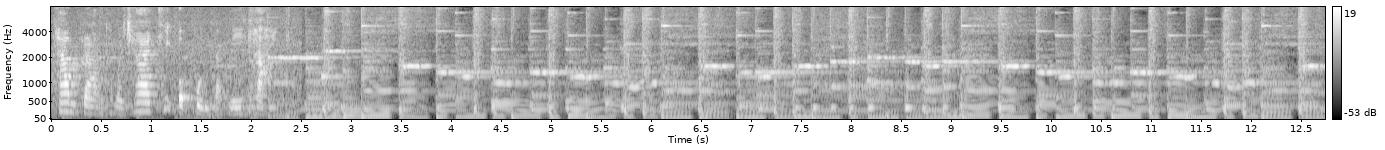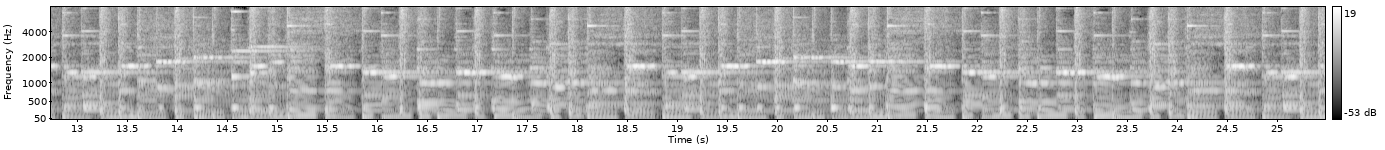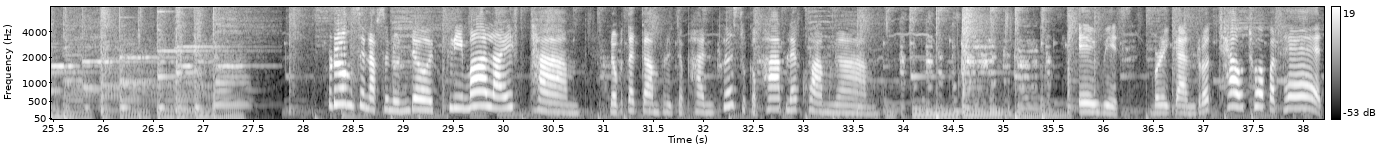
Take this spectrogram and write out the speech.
ท่ามกลางธรรมชาติที่อบอุ่นแบบนี้ค่ะ สนับสนุนโดย Prima Lifetime นวัตกรรมผลิตภัณฑ์เพื่อสุขภาพและความงาม a v i s บริการรถเช่าทั่วประเทศ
